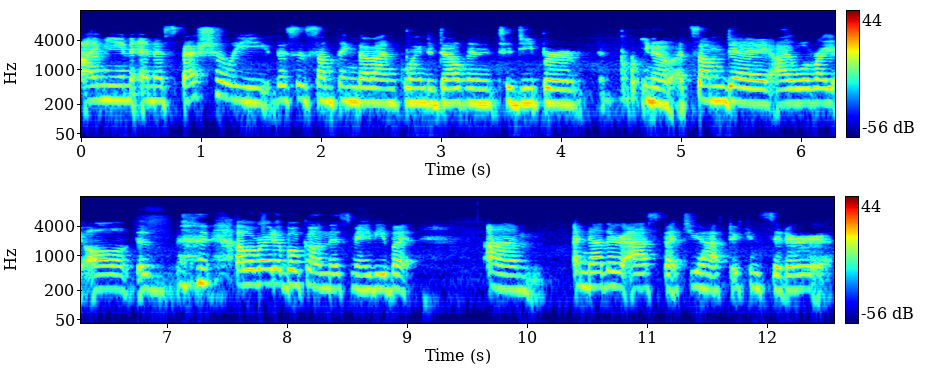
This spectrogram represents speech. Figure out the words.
i mean and especially this is something that i'm going to delve into deeper you know at some day i will write all the, i will write a book on this maybe but um, another aspect you have to consider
